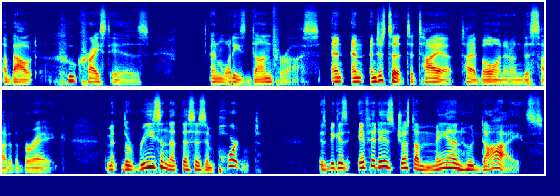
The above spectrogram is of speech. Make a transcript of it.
about who Christ is and what he's done for us. And and and just to to tie a tie a bow on it on this side of the break. I mean, the reason that this is important is because if it is just a man who dies,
